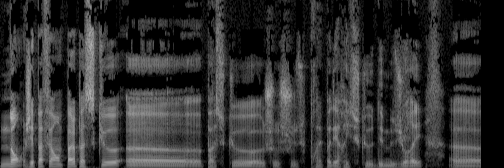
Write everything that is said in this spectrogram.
Non, j'ai pas fait en plat parce que euh, parce que euh, je, je prenais pas des risques démesurés. Euh,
